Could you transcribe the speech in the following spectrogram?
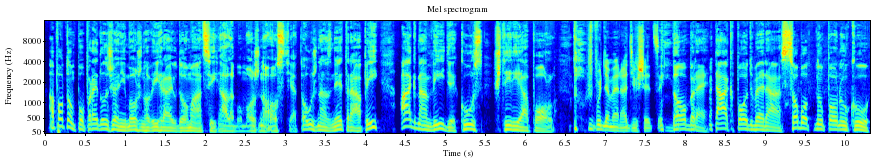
A potom po predlžení možno vyhrajú domáci, alebo možno hostia. To už nás netrápi, ak nám vyjde kurz 4,5. To už budeme radi všetci. Dobre, tak poďme na sobotnú ponuku.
